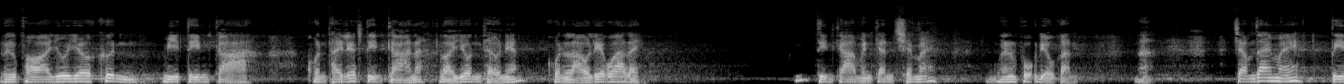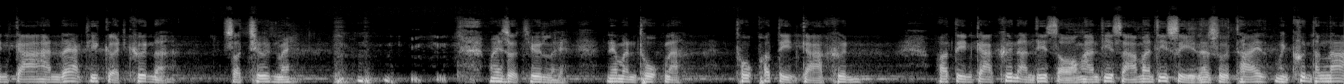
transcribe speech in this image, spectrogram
หรือพออายุเยอะขึ้นมีตีนกา คนไทยเรียกตีนกานะรอยย่นแถวเนี้ย คนลาวเรียกว่าอะไร ตีนกาเหมือนกันใช่ไหมมันพวกเดียวกันนะจำได้ไหม ตีนกาอันแรกที่เกิดขึ้นอะ สดชื่นไหม ไม่สดชื่นเลย เนี่ยมันทุกนะ ทุกข์เพราะตีนกาขึ้น พอตีนกาขึ้นอันที่สองอันที่สามอันที่สี่นะสุดท้ายมันขึ้นทั้งหน้า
